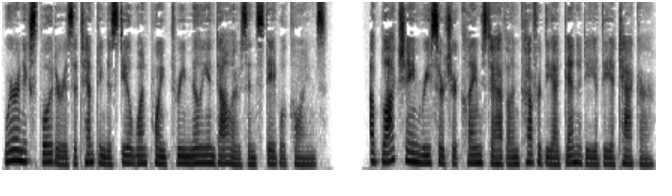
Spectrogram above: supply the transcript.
where an exploiter is attempting to steal $1.3 million in stablecoins. A blockchain researcher claims to have uncovered the identity of the attacker.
